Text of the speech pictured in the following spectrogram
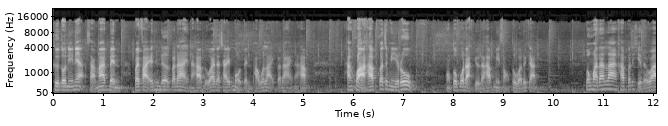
คือตัวนี้เนี่ยสามารถเป็น Wi-Fi Extender ก็ได้นะครับ หรือว่าจะใช้โหมดเป็น Power Line ก็ได้นะครับ ทางขวาครับก็จะมีรูปของตัว Product อยู่นะครับ มี 2 ตัวด้วยกัน ลงมาด้านล่างครับก็จะเขียนไว้ว่า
